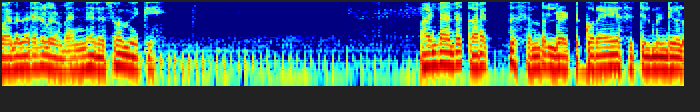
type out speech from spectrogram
മലനിരകളുണ്ട് എന്നെ രസം നോക്കി അതുകൊണ്ട് അതിന്റെ കറക്റ്റ് സെൻട്രലായിട്ട് കുറേ സെറ്റിൽമെന്റുകൾ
